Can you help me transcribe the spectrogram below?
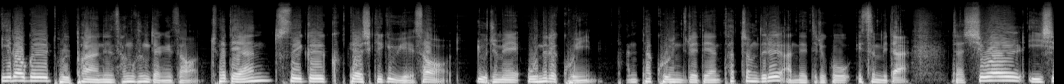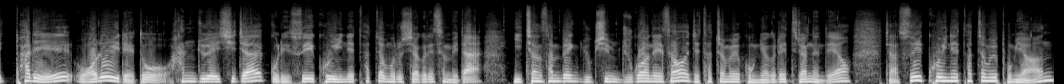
1억을 돌파하는 상승장에서 최대한 수익을 극대화시키기 위해서 요즘에 오늘의 코인, 단타 코인들에 대한 타점들을 안내드리고 있습니다. 자, 10월 28일 월요일에도 한 주의 시작 우리 수익 코인의 타점으로 시작을 했습니다. 2,366원에서 이제 타점을 공략을 해드렸는데요. 자, 수익 코인의 타점을 보면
